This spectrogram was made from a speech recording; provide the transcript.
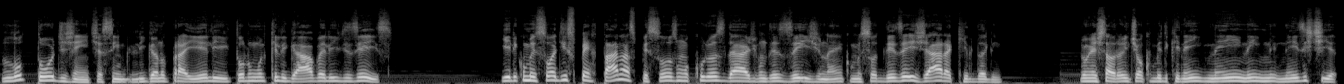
lotou de gente, assim, ligando para ele. E todo mundo que ligava, ele dizia isso. E ele começou a despertar nas pessoas uma curiosidade, um desejo, né? Começou a desejar aquilo dali. Um restaurante, uma comida que nem, nem, nem, nem existia.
